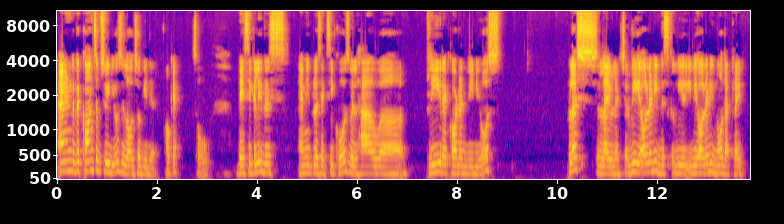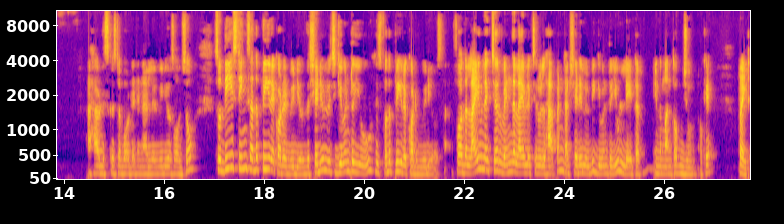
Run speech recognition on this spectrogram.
and the concepts videos will also be there. Okay? So basically this me plus xe course will have uh, pre-recorded videos plus live lecture. We already dis- we, we already know that right? I have discussed about it in earlier videos also. So these things are the pre-recorded videos. The schedule which given to you is for the pre-recorded videos. For the live lecture when the live lecture will happen that schedule will be given to you later in the month of june okay? Right.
